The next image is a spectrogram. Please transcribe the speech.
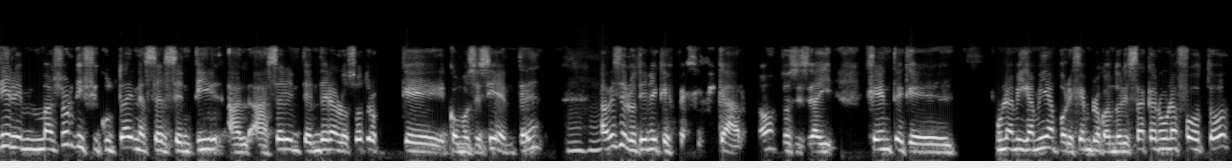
tiene mayor dificultad en hacer sentir, hacer entender a los otros que cómo se siente. A veces lo tiene que especificar, ¿no? Entonces hay gente que, una amiga mía, por ejemplo, cuando le sacan una foto,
